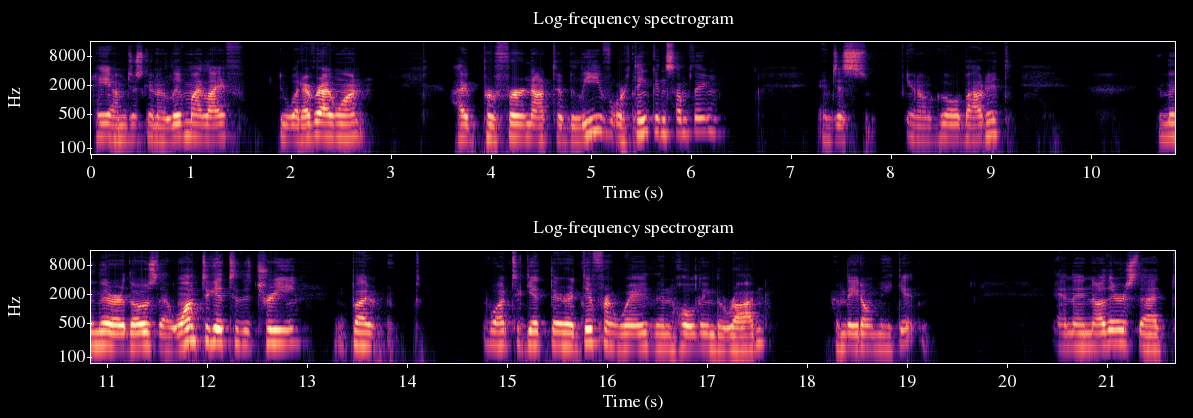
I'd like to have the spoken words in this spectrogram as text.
hey, I'm just going to live my life, do whatever I want. I prefer not to believe or think in something and just, you know, go about it. And then there are those that want to get to the tree, but want to get there a different way than holding the rod, and they don't make it. And then others that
